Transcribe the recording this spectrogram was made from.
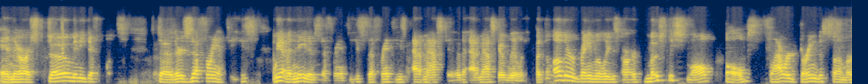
And there are so many different so there's Zephyranthes. We have a native Zephyranthes, Zephyranthes atamasco, the atamasco lily. But the other rain lilies are mostly small bulbs, flowered during the summer,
